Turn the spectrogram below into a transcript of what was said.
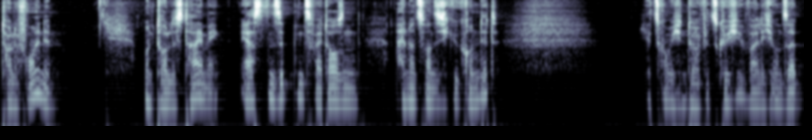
Tolle Freundin. Und tolles Timing. 1.7.2021 gegründet. Jetzt komme ich in Teufelsküche, weil ich unser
